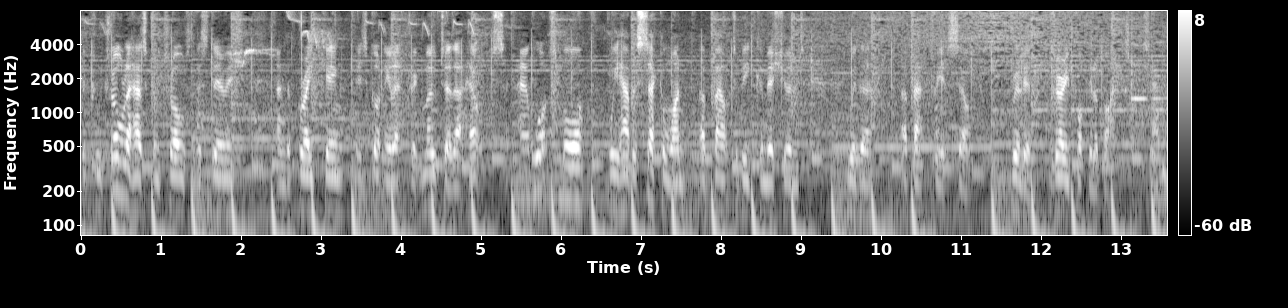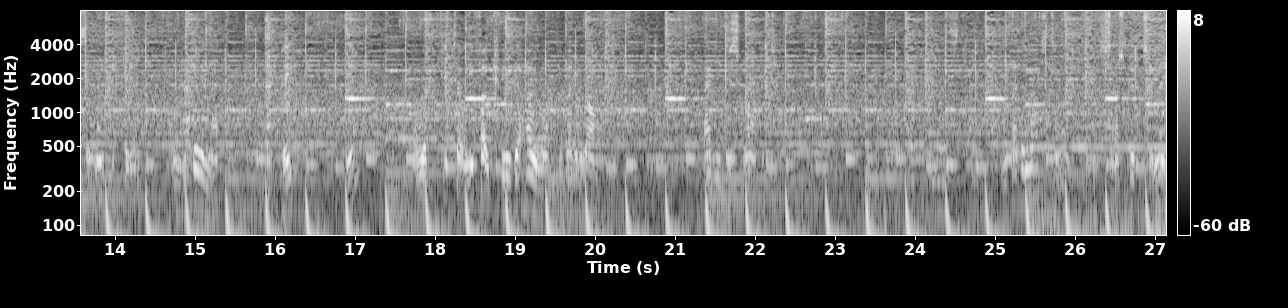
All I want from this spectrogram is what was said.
The controller has controls of the steerage and the braking. It's got an electric motor that helps. And what's more, we have a second one about to be commissioned with a, a battery itself. Brilliant, very popular bike. How does it make you feel when you're doing that? Happy? Folks when you get home after a ride? How do you describe it? You've had a nice time. Sounds good to me.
